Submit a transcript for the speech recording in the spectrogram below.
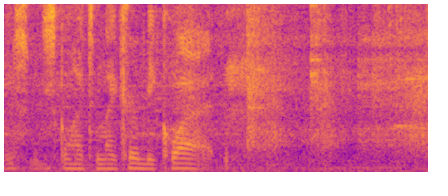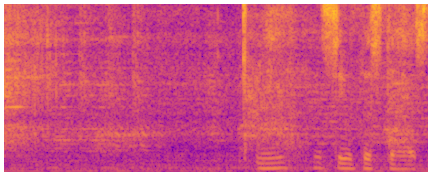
We're just gonna have to make her be quiet. Hmm, let's see what this does.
